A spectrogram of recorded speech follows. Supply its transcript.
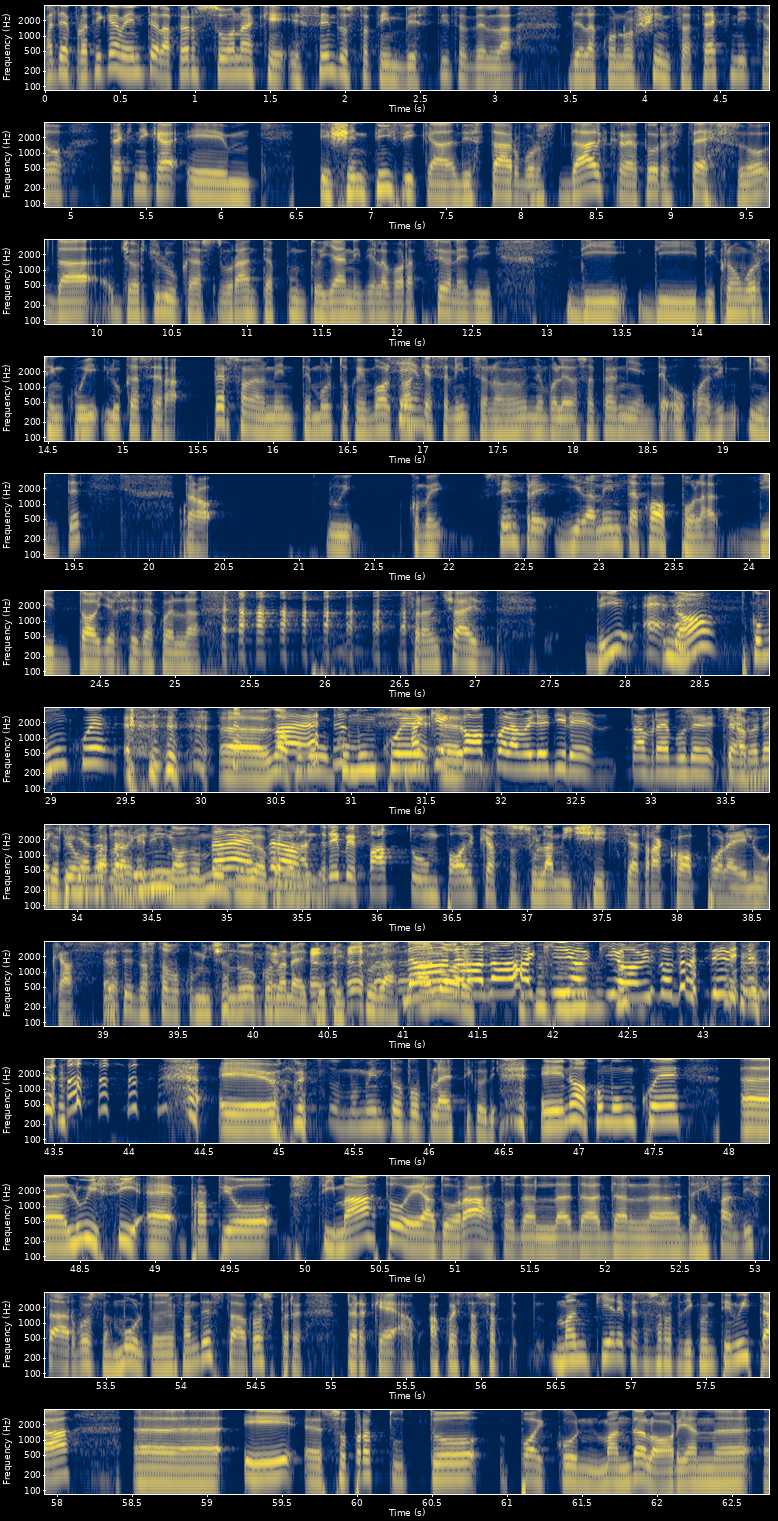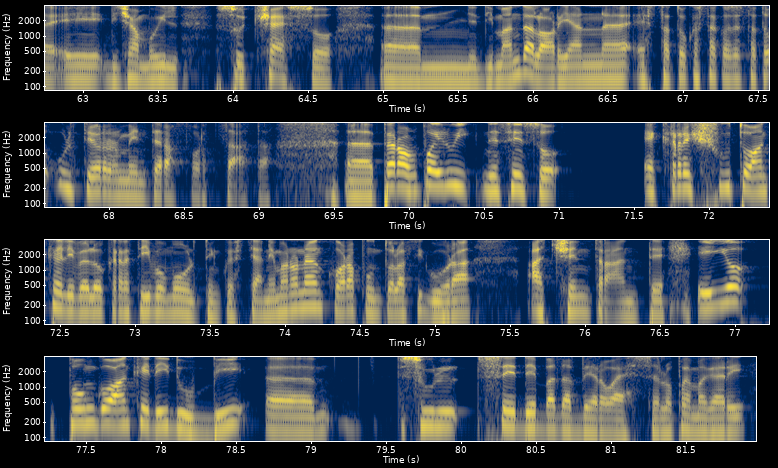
ed è praticamente la persona che, essendo stata investita della, della conoscenza tecnica, tecnica e, e, scientifica di Star Wars dal creatore stesso, da George Lucas, durante appunto gli anni di lavorazione di, di, di, di Clone Wars, in cui Lucas era personalmente molto coinvolto, sì. anche se all'inizio non ne voleva sapere niente, o quasi niente, però lui, come sempre gli lamenta Coppola di togliersi da quella franchise di? Eh. No, comunque, uh, no, com- comunque anche eh, Coppola, voglio dire, avremmo delle, cioè, non è che andata benissimo. No, non, Vabbè, però... Andrebbe fatto un podcast sull'amicizia tra Coppola e Lucas. Eh, se, no, stavo cominciando con aneddoti, scusate. no, allora... no, no, anch'io, anch'io mi sto trattenendo. e questo momento apoplettico di... E no, comunque uh, lui sì, è proprio stimato e adorato dal, da, dal, dai fan di Star Wars, da molto dei fan di Star Wars, per, perché ha, ha questa sorta, mantiene questa sorta di continuità uh, e uh, soprattutto poi con Mandalorian e diciamo il successo um, di Mandalorian è stato, questa cosa è stata ulteriormente rafforzata. però poi lui, nel senso, è cresciuto anche a livello creativo molto in questi anni, ma non è ancora appunto la figura accentrante. E io pongo anche dei dubbi eh, sul se debba davvero esserlo. Poi magari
